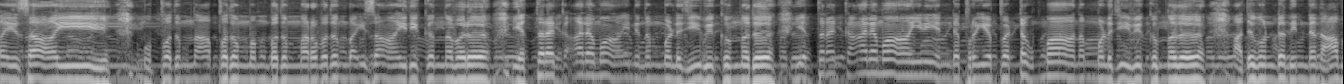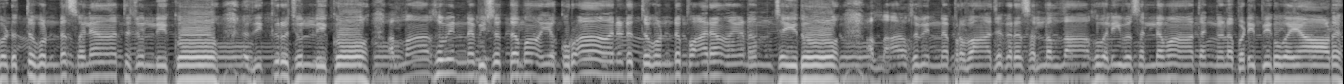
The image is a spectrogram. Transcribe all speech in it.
വയസ്സായി? മുപ്പതും നാൽപ്പതും അമ്പതും അറുപതും വയസ്സായിരിക്കുന്നവര് എത്ര കാലമായി നമ്മൾ ജീവിക്കുന്നത്? എത്ര കാലമായി എന്റെ പ്രിയപ്പെട്ട ഉമ്മ നമ്മൾ ജീവിക്കുന്നത്. അതുകൊണ്ട് നിന്റെ നാവെടുത്തുകൊണ്ട് സ്വലാത്ത് ചൊല്ലിക്കോ ദിക്റ് ചൊല്ലിക്കോ അള്ളാഹുവിന്റെ വിശുദ്ധമായ ഖുർആൻ എടുത്തുകൊണ്ട് പാരായണം ചെയ്തു. അള്ളാഹുവിന്റെ പ്രവാചകർ സല്ലല്ലാഹു അലൈ വസല്ലമ തങ്ങളെ പഠിപ്പിക്കുകയാണ്.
